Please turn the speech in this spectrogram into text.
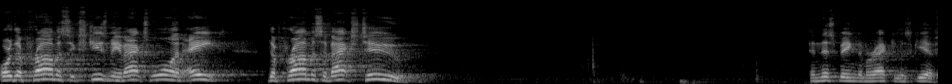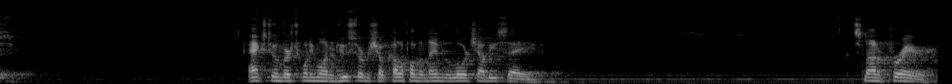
or the promise, excuse me, of Acts 1 8, the promise of Acts 2. And this being the miraculous gifts. Acts 2 and verse 21 And whosoever shall call upon the name of the Lord shall be saved. It's not a prayer.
